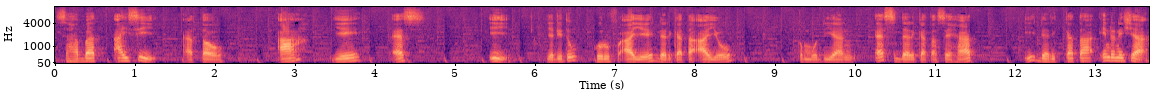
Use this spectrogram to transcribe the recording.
sahabat IC atau A Y S I. Jadi itu huruf AY dari kata ayo, kemudian S dari kata sehat, I dari kata Indonesia.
